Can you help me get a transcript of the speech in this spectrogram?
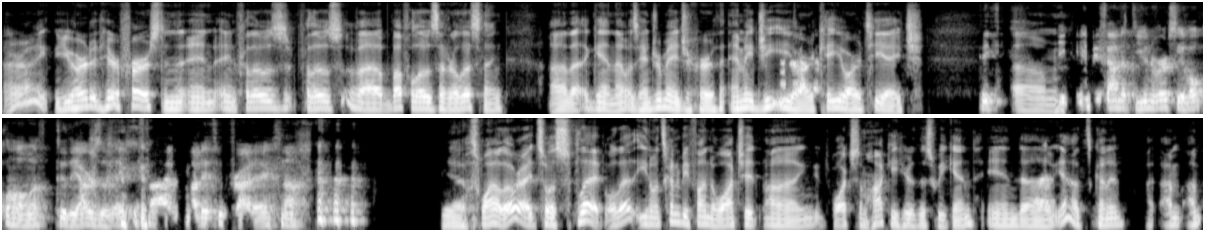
All right, you heard it here first, and and and for those for those uh, buffaloes that are listening, uh, that again, that was Andrew Magerkurth, M A G E R K U R T H. He, um, he can be found at the University of Oklahoma through the hours of 8 to 5, Monday through Friday. No. yeah, it's wild. All right, so a split. Well, that you know, it's going to be fun to watch it. Uh, watch some hockey here this weekend, and uh, yeah, it's kind of. I'm, I'm.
